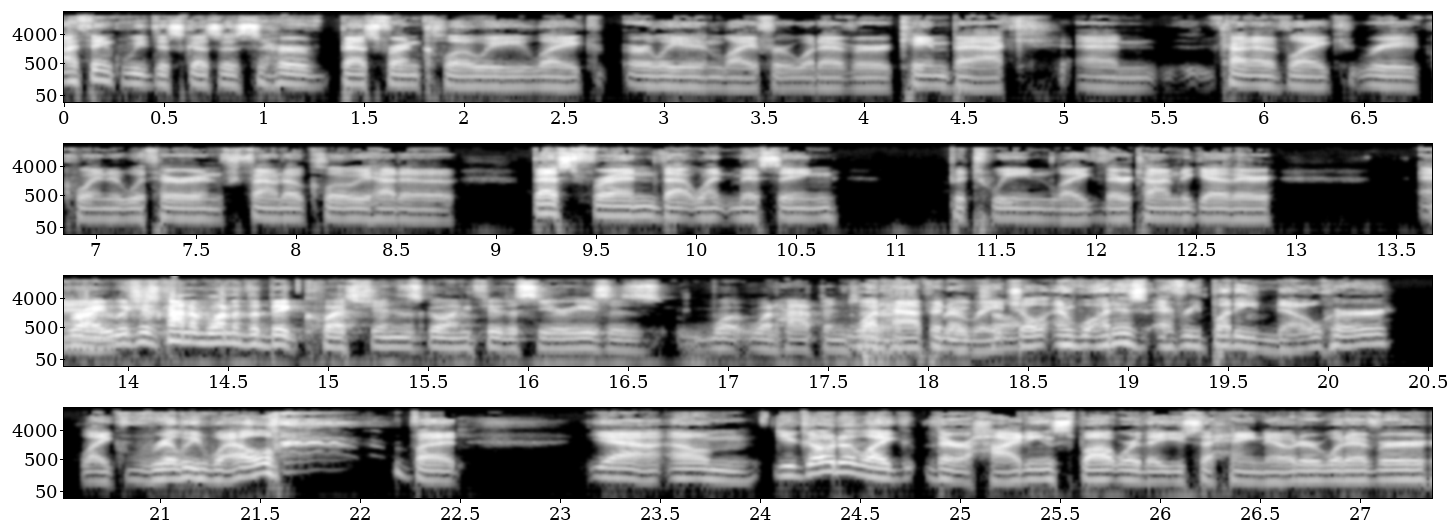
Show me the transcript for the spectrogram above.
i think we discussed this her best friend chloe like early in life or whatever came back and kind of like reacquainted with her and found out chloe had a best friend that went missing between like their time together. And right, which is kind of one of the big questions going through the series is what what happened to what happened to Rachel. And why does everybody know her like really well? but yeah, um, you go to like their hiding spot where they used to hang out or whatever,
